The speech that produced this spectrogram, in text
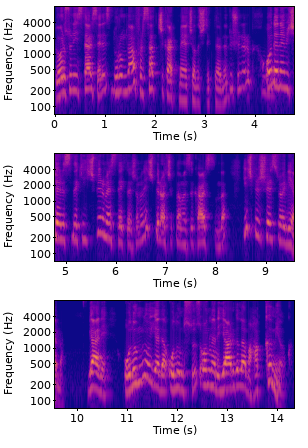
doğrusunu isterseniz durumdan fırsat çıkartmaya çalıştıklarını düşünürüm. O dönem içerisindeki hiçbir meslektaşımın hiçbir açıklaması karşısında hiçbir şey söyleyemem. Yani olumlu ya da olumsuz onları yargılama hakkım yok.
